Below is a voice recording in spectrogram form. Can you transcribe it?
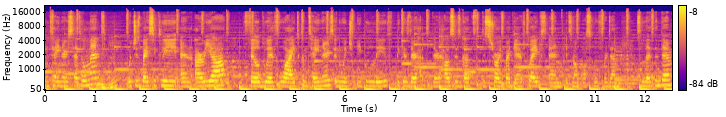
container settlement, which is basically an area filled with white containers in which people live because their their houses got destroyed by the earthquakes and it's not possible for them to live in them.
